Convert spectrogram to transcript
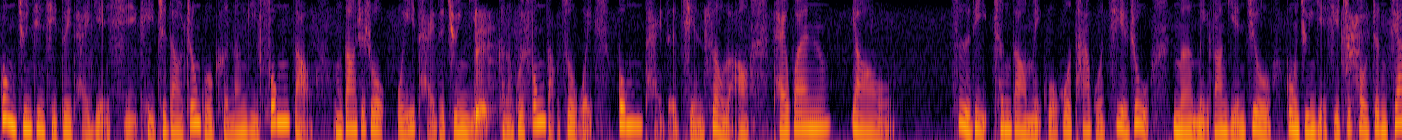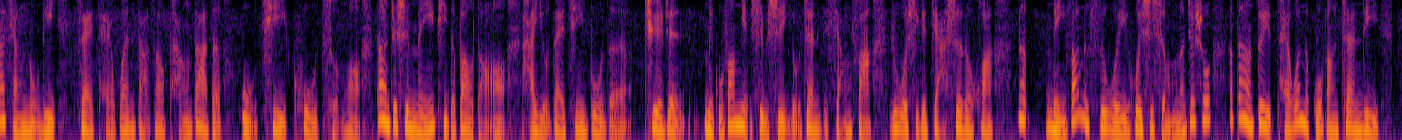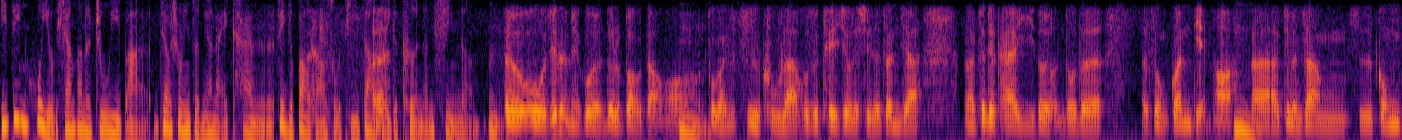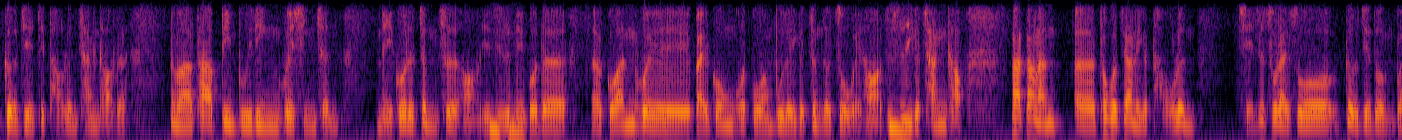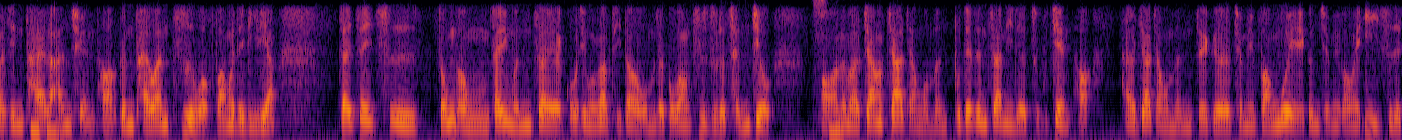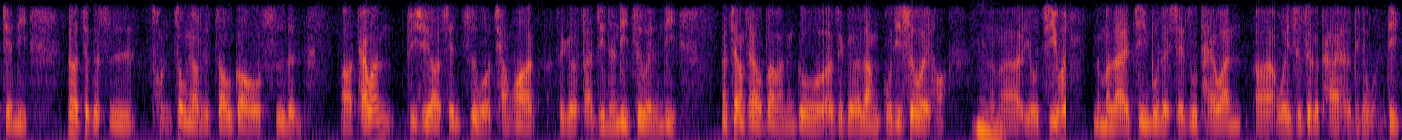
共军近期对台演习，可以知道中国可能以封岛，我们刚刚是说围台的军演，可能会封岛作为攻台的前奏了啊！台湾要。自力撑到美国或他国介入，那么美方研究共军演习之后，正加强努力在台湾打造庞大的武器库存哦。当然，这是媒体的报道哦，还有待进一步的确认，美国方面是不是有这样的一个想法？如果是一个假设的话，那。美方的思维会是什么呢？就是说，那当然对台湾的国防战力一定会有相当的注意吧。教授，你怎么样来看这个报道所提到的一个可能性呢？嗯，呃，我觉得美国很多的报道哦，嗯、不管是智库啦，或是退休的学者专家，那针对台海议题都有很多的呃这种观点哈。嗯、那基本上是供各界去讨论参考的。那么它并不一定会形成美国的政策哈，也就是美国的。呃，国安会、白宫或国防部的一个政策作为哈，只是一个参考。那当然，呃，透过这样的一个讨论，显示出来说，各界都很关心台海的安全哈，跟台湾自我防卫的力量。在这一次，总统蔡英文在国庆文告提到我们的国防自主的成就，哦，那么将加强我们不对称战力的组建哈，还有加强我们这个全民防卫跟全民防卫意识的建立。那么这个是很重要的，是昭告世人啊，台湾必须要先自我强化这个反击能力、自卫能力，那这样才有办法能够呃这个让国际社会哈，那么有机会，那么来进一步的协助台湾啊维持这个台海和平的稳定。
